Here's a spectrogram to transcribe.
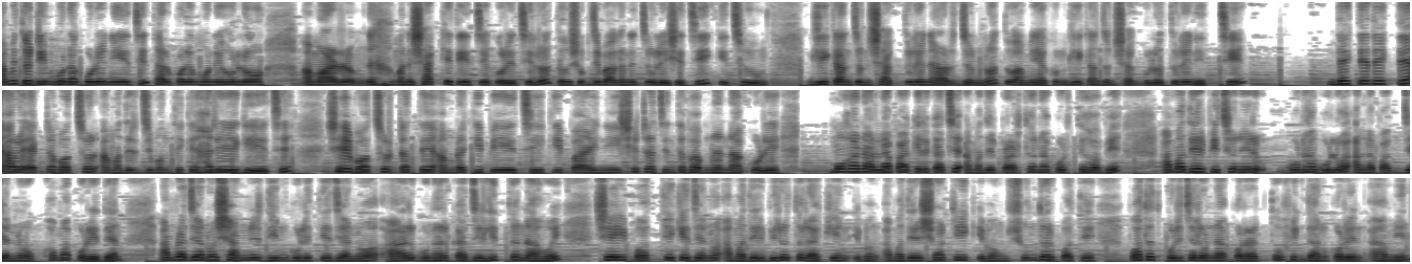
আমি তো ডিম ভুনা করে নিয়েছি, তারপরে মনে হলো আমার মানে শাক খেতে ইচ্ছে করেছিল, তো সবজি বাগানে চলে এসেছি কিছু ঘি কাঞ্চন শাক তুলে নেওয়ার জন্য, তো আমি এখন ঘি কাঞ্চন শাকগুলো তুলে নিচ্ছি। দেখতে দেখতে আরও একটা বছর আমাদের জীবন থেকে হারিয়ে গিয়েছে, সেই বছরটাতে আমরা কি পেয়েছি, কি পাইনি, সেটা চিন্তাভাবনা না করে মহান আল্লাহ পাকের কাছে আমাদের প্রার্থনা করতে হবে। আমাদের পিছনের গুণাগুলো আল্লাহ পাক যেন ক্ষমা করে দেন। আমরা যেন সামনের দিনগুলিতে যেন আর গুনার কাজে লিপ্ত না হই, সেই পথ থেকে যেন আমাদের বিরত রাখেন এবং আমাদের সঠিক এবং সুন্দর পথে পথ পরিচালনা করার তৌফিক দান করেন। আমিন।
